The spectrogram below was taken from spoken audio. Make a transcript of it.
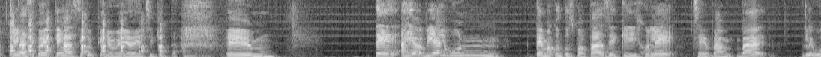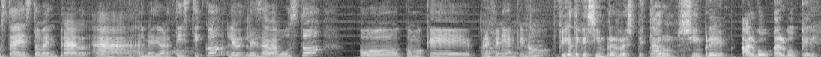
clásico de clásico que yo veía de chiquita. Eh, ¿Había algún tema con tus papás de que, híjole, se va, va le gusta esto, va a entrar al medio artístico? ¿Les daba gusto? ¿O como que preferían que no? Fíjate que siempre respetaron, siempre algo, algo que,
